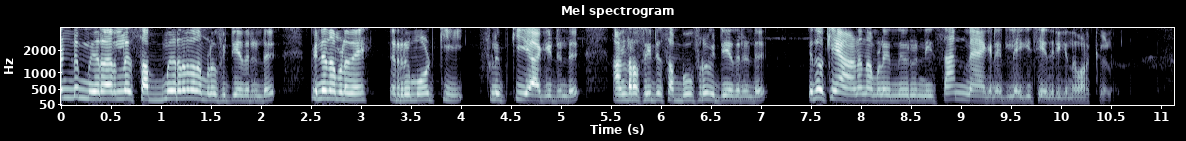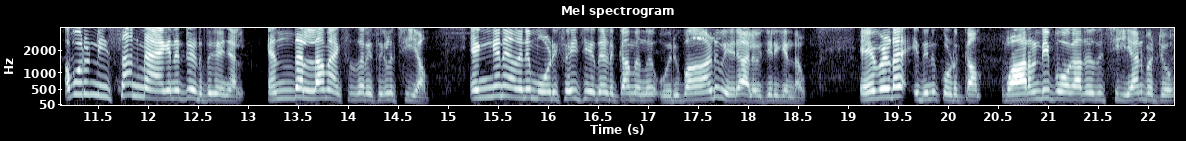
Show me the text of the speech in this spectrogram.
രണ്ട് മിററിൽ സബ് മിറർ നമ്മൾ ഫിറ്റ് ചെയ്തിട്ടുണ്ട്. പിന്നെ നമ്മളിത് റിമോട്ട് കീ ഫ്ലിപ്പ് കീ ആക്കിയിട്ടുണ്ട്. Under seat sub woofer fit ചെയ്തിട്ടുണ്ട്. ഇതൊക്കെയാണ് നമ്മൾ ഇന്ന് ഒരു നിസാൻ മാഗ്നറ്റിലേക്ക് ചെയ്തിരിക്കുന്ന വർക്കുകൾ. അപ്പോൾ ഒരു നിസാൻ മാഗ്നറ്റ് എടുത്തു കഴിഞ്ഞാൽ എന്തെല്ലാം ആക്സസറീസുകൾ ചെയ്യാം? എങ്ങനെ അതിനെ മോഡിഫൈ ചെയ്തെടുക്കാമെന്ന് ഒരുപാട് പേര് ആലോചിച്ചിരിക്കുന്നുണ്ടാവും. എവിടെ ഇതിന് കൊടുക്കാം? വാറണ്ടി പോകാതെ ഇത് ചെയ്യാൻ പറ്റുമോ?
